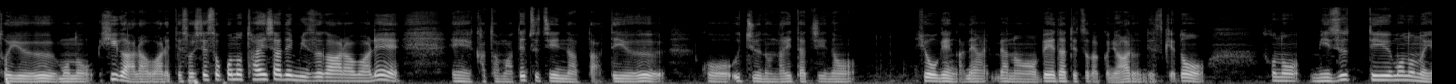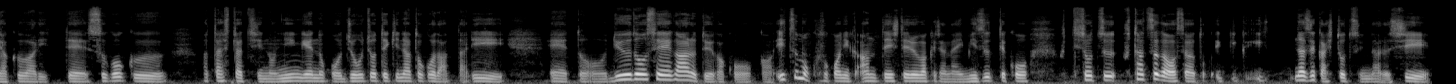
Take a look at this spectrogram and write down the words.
というもの、火が現れて、そしてそこの代謝で水が現れ、えー、固まって土になったっていう、こう、宇宙の成り立ちの表現がね、あの、ベーダ哲学にはあるんですけど、その水っていうものの役割ってすごく私たちの人間のこう情緒的なとこだったり、えっ、ー、と、流動性があるというかこう、いつもそこに安定してるわけじゃない。水ってこう、一つ、二つが合わさるとなぜか一つになるし、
